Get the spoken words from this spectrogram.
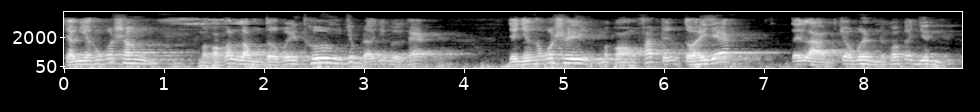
Chẳng những không có sân, mà còn có lòng từ bi thương giúp đỡ những người khác. Chẳng những không có si, mà còn phát triển tuệ giác để làm cho mình có cái nhìn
